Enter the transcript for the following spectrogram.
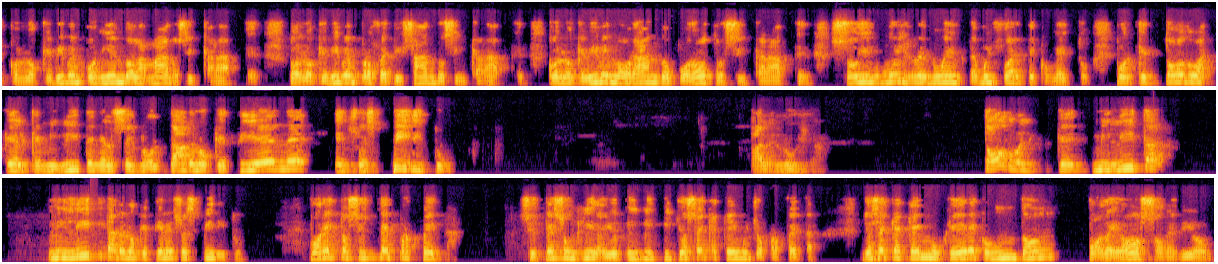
con los que viven poniendo la mano sin carácter, con los que viven profetizando sin carácter, con los que viven orando por otros sin carácter. Soy muy renuente, muy fuerte con esto, porque todo aquel que milita en el Señor da de lo que tiene en su espíritu Aleluya. Todo el que milita, milita de lo que tiene su espíritu. Por esto, si usted profeta, si usted es ungida, y, y, yo sé que aquí hay muchos profetas, yo sé que aquí hay mujeres con un don poderoso de Dios,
